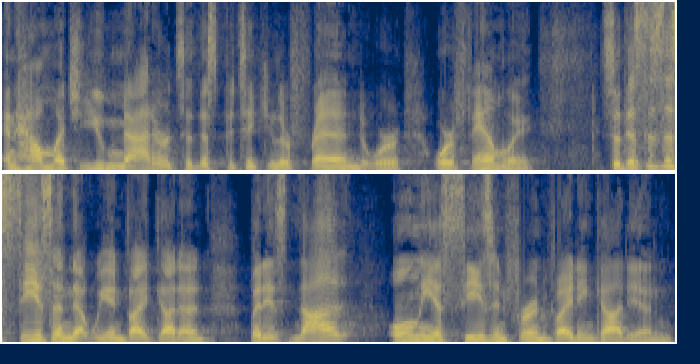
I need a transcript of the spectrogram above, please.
and how much you matter to this particular friend or, or family. So, this is a season that we invite God in, but it's not only a season for inviting God in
